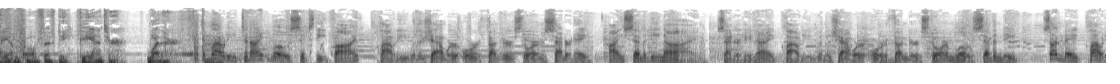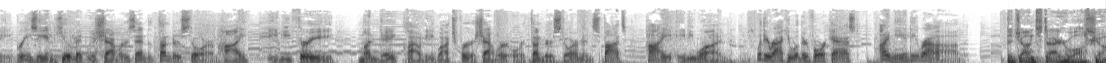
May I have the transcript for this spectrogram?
AM 1250. The answer. Weather. Cloudy tonight, low 65. Cloudy with a shower or thunderstorm Saturday, high 79. Saturday night, cloudy with a shower or thunderstorm, low 70. Sunday, cloudy, breezy, and humid with showers and a thunderstorm, high 83. Monday, cloudy, watch for a shower or thunderstorm in spots, high 81. With your Weather forecast, I'm Andy Robb. The John Steigerwald Show,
